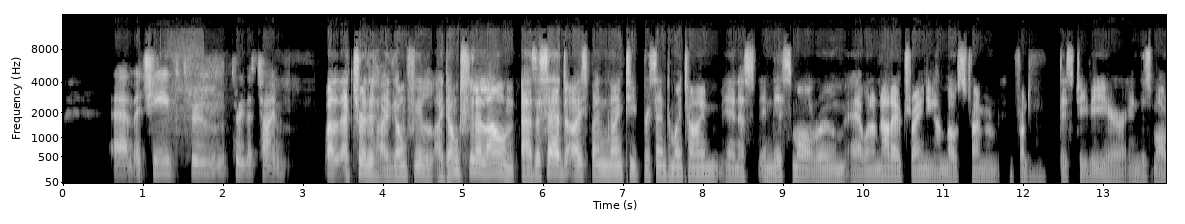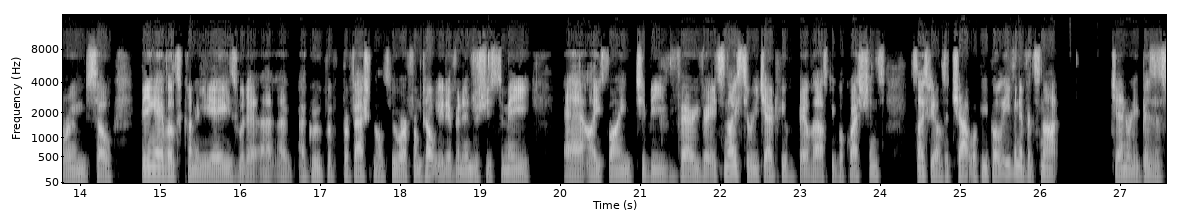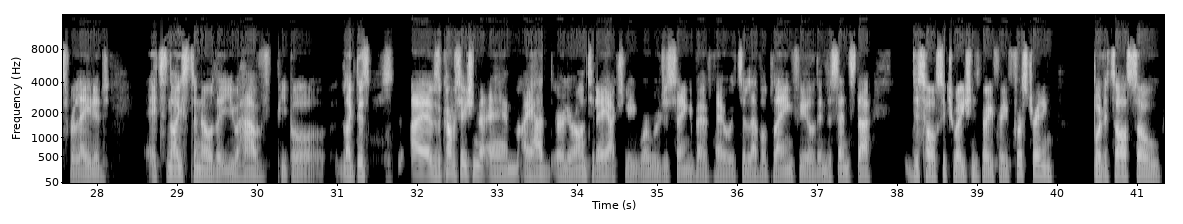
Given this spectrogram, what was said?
um, achieve through through this time well uh, true i don't feel i don't feel alone as i said i spend 90% of my time in a in this small room uh, when i'm not out training i'm most of the time in front of this tv here in this small room so being able to kind of liaise with a, a, a group of professionals who are from totally different industries to me uh, I find to be very, very. It's nice to reach out to people, be able to ask people questions. It's nice to be able to chat with people, even if it's not generally business related it's nice to know that you have people like this. I, it was a conversation um, I had earlier on today, actually, where we are just saying about how it's a level playing field in the sense that this whole situation is very, very frustrating, but it's also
